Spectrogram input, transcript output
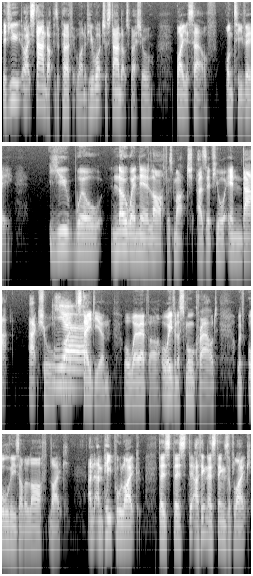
if you like stand up is a perfect one. If you watch a stand up special by yourself on TV, you will nowhere near laugh as much as if you're in that actual Yeah. like stadium or wherever, or even a small crowd with all these other laugh like and and people like there's there's I think there's things of like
